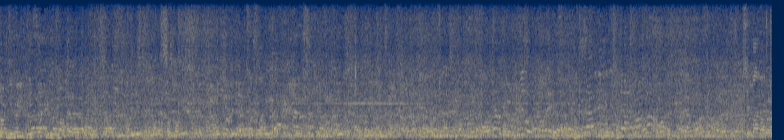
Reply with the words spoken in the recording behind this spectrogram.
Au début, il sais pas, dans le.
